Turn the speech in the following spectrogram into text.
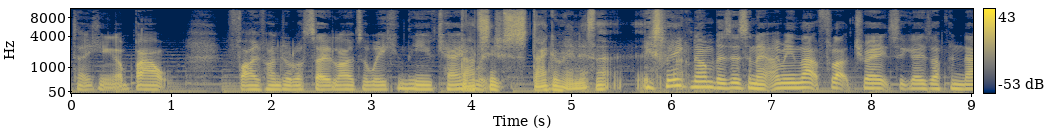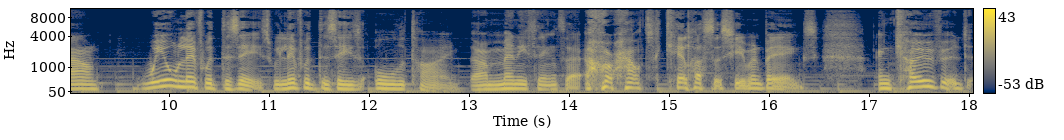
taking about 500 or so lives a week in the UK. That seems staggering, is that? It's big numbers, isn't it? I mean, that fluctuates, it goes up and down. We all live with disease. We live with disease all the time. There are many things that are out to kill us as human beings. And COVID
